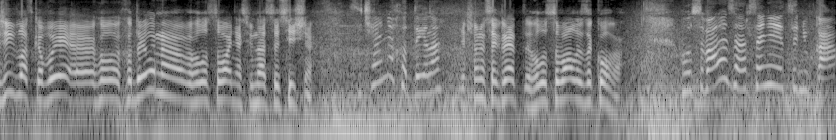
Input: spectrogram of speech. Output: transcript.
Скажіть, будь ласка, ви е, ходили на голосування 17 січня? Звичайно, ходила. Якщо не секрет, голосували за кого? Голосувала за Арсенія Яценюка.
